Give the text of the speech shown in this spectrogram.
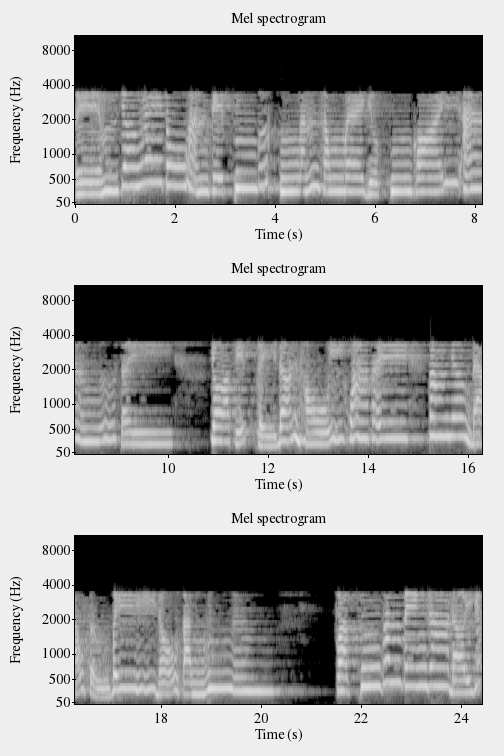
Tìm chân lý tu hành kịp, bước lánh sông mê vượt khỏi an tỳ. Cho kiếp kỳ đến hội khoa thi, tâm nhân đạo từ bi độ tận. Phật thánh tiên ra đời giúp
